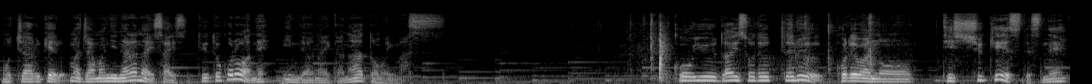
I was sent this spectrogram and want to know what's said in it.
持ち歩ける、まあ、邪魔にならないサイズっていうところはねいいんではないかなと思います。こういうダイソーで売ってるこれはあのティッシュケースですね。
